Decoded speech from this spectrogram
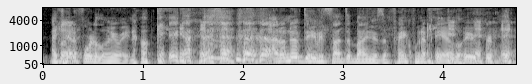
I can't afford a lawyer right now. Okay? I don't know if David Santabanos and Frank want to pay a lawyer for me.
